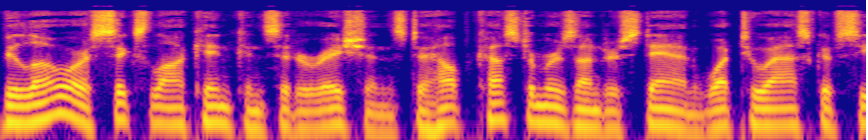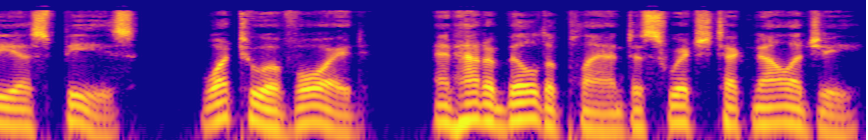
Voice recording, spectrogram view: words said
Below are six lock in considerations to help customers understand what to ask of CSPs, what to avoid, and how to build a plan to switch technology,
